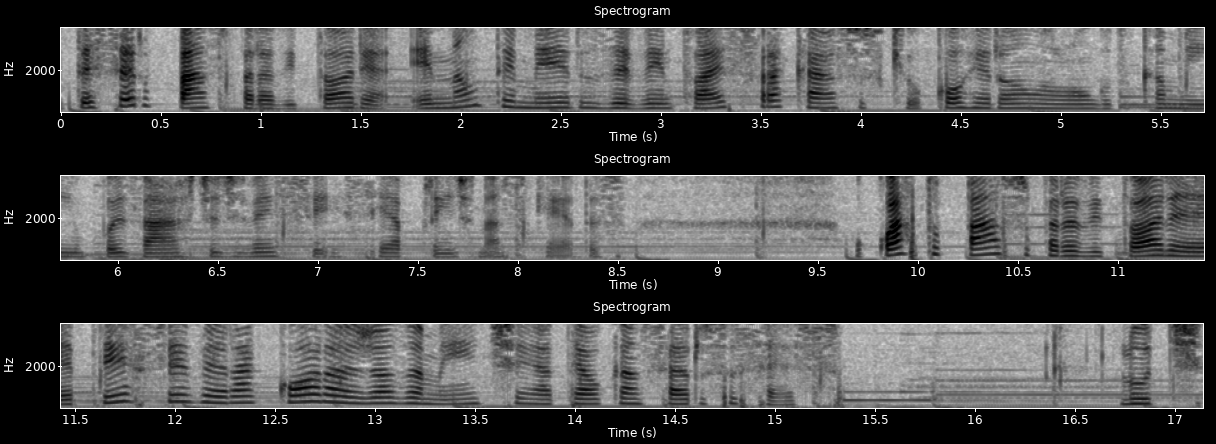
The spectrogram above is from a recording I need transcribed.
O terceiro passo para a vitória é não temer os eventuais fracassos que ocorrerão ao longo do caminho, pois a arte de vencer se aprende nas quedas. O quarto passo para a vitória é perseverar corajosamente até alcançar o sucesso. Lute,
